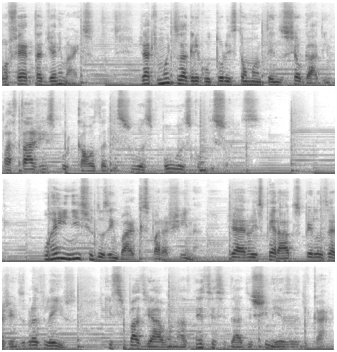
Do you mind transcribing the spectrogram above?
oferta de animais, já que muitos agricultores estão mantendo seu gado em pastagens por causa de suas boas condições. O reinício dos embarques para a China já eram esperados pelos agentes brasileiros, que se baseavam nas necessidades chinesas de carne.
